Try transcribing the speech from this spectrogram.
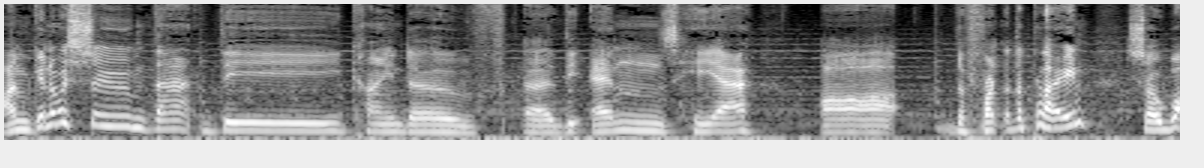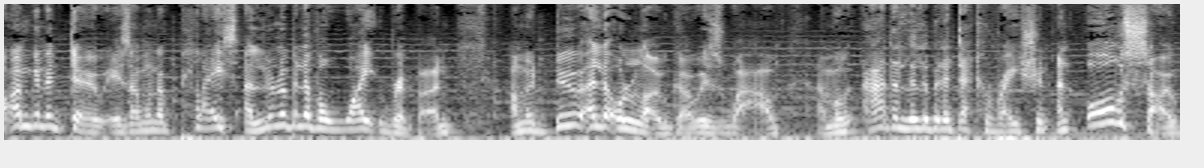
I'm going to assume that the kind of uh, the ends here are the front of the plane. So what I'm going to do is I'm going to place a little bit of a white ribbon. I'm going to do a little logo as well. And we'll add a little bit of decoration and also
